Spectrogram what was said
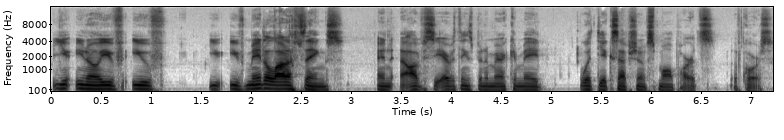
you you know you've you've you, you've made a lot of things, and obviously everything's been American made, with the exception of small parts, of course,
